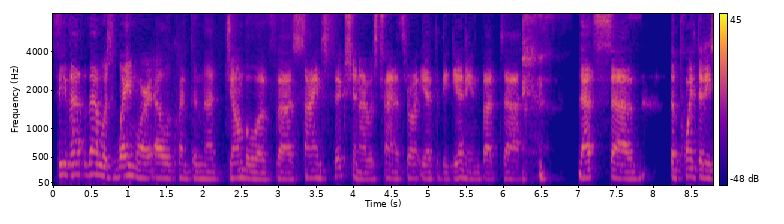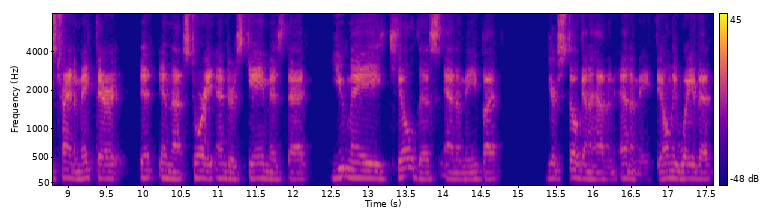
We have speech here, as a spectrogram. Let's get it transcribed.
see that that was way more eloquent than that jumble of uh, science fiction I was trying to throw at you at the beginning. But uh, that's uh, the point that he's trying to make there in, in that story, Ender's Game, is that you may kill this enemy, but you're still going to have an enemy. The only way that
